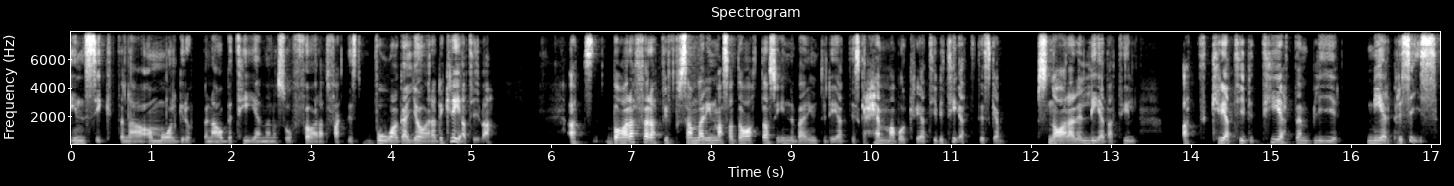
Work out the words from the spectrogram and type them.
insikterna om målgrupperna och beteenden och så för att faktiskt våga göra det kreativa. Att bara för att vi samlar in massa data så innebär ju inte det att det ska hämma vår kreativitet. Det ska snarare leda till att kreativiteten blir mer precis.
